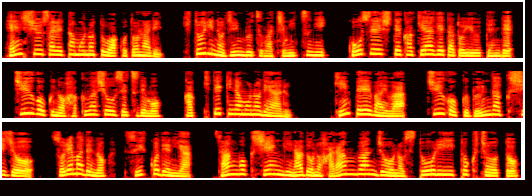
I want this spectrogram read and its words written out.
編集されたものとは異なり、一人の人物が緻密に構成して書き上げたという点で、中国の白話小説でも画期的なものである。金平梅は中国文学史上、それまでの水古伝や三国志演義などの波乱万丈のストーリー特徴と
